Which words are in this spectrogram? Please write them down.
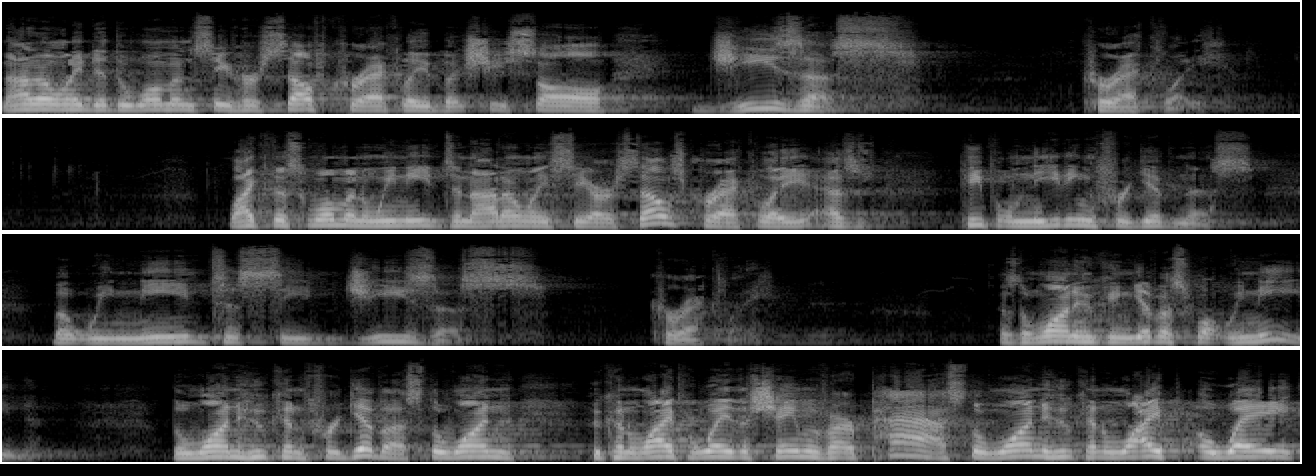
Not only did the woman see herself correctly, but she saw Jesus correctly. Like this woman, we need to not only see ourselves correctly as people needing forgiveness, but we need to see Jesus correctly as the one who can give us what we need, the one who can forgive us, the one who can wipe away the shame of our past, the one who can wipe away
